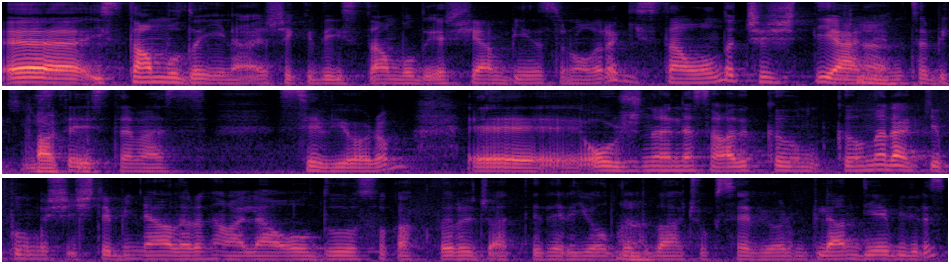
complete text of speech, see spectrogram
e, İstanbul'da yine aynı şekilde İstanbul'da yaşayan bir insan olarak İstanbul'un da çeşitli yerlerini Evet, tabii ki farklı. ister istemez seviyorum. Ee, orijinaline sadık kalın- kalınarak yapılmış işte binaların hala olduğu sokakları, caddeleri, yolları daha çok seviyorum falan diyebiliriz.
